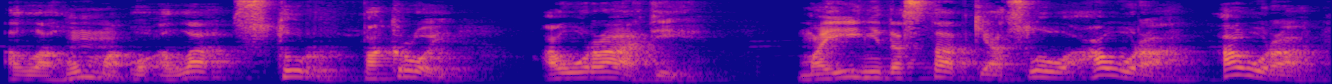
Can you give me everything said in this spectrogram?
Аллахумма, о Аллах, стур, покрой, аурати, мои недостатки от слова аура. Аура.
